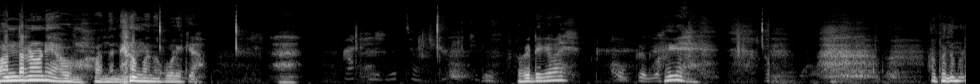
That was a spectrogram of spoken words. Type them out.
പന്ത്രണ്ട് മണിയാവും. പന്ത്രണ്ട് ആകുമ്പോൾ ഒന്ന് കുളിക്കാം. ഓക്കെ ടീക്കെ ബൈ ഓക്കെ അപ്പം നമ്മൾ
